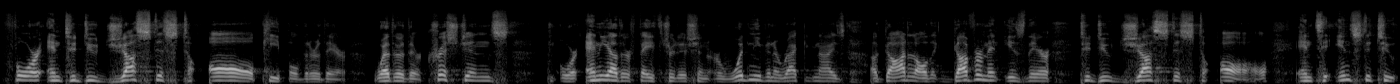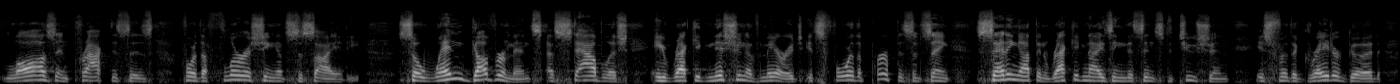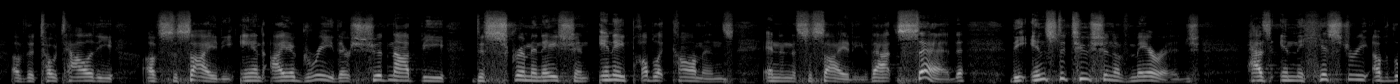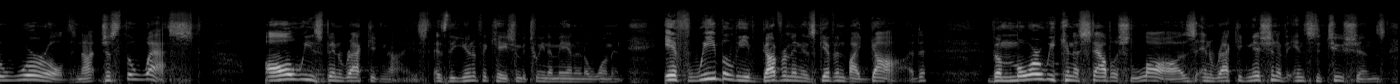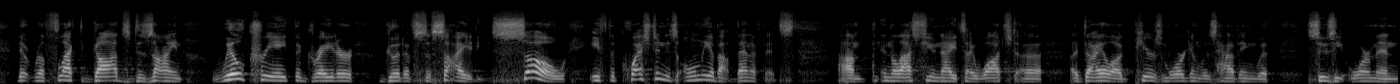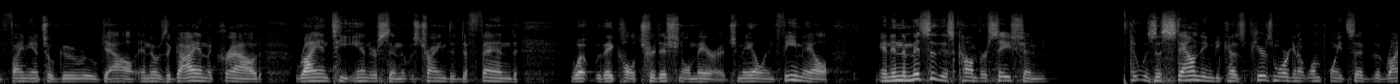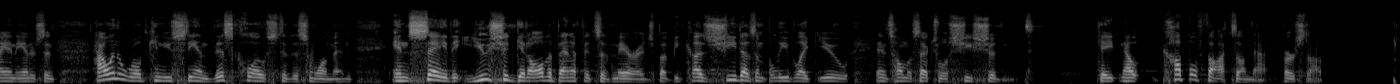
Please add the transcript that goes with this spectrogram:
For and to do justice to all people that are there, whether they're Christians, or any other faith tradition or wouldn't even recognize a God at all, that government is there to do justice to all and to institute laws and practices for the flourishing of society. So when governments establish a recognition of marriage, it's for the purpose of saying setting up and recognizing this institution is for the greater good of the totality of society. And I agree, there should not be discrimination in a public commons and in a society. That said, the institution of marriage has, in the history of the world, not just the West, always been recognized as the unification between a man and a woman. If we believe government is given by God, the more we can establish laws and recognition of institutions that reflect God's design will create the greater good of society. So, if the question is only about benefits, um, in the last few nights, I watched a, a, dialogue Piers Morgan was having with Suze Orman, financial guru gal, and there was a guy in the crowd, Ryan T. Anderson, that was trying to defend what they call traditional marriage, male and female. And in the midst of this conversation, it was astounding because Piers Morgan at one point said to Ryan Anderson, How in the world can you stand this close to this woman and say that you should get all the benefits of marriage, but because she doesn't believe like you and is homosexual, she shouldn't? Okay, now, couple thoughts on that, first off.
